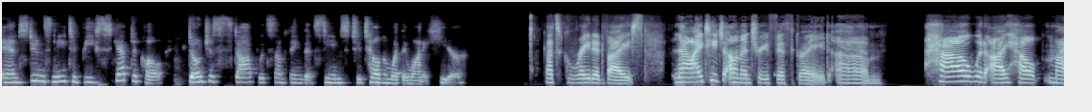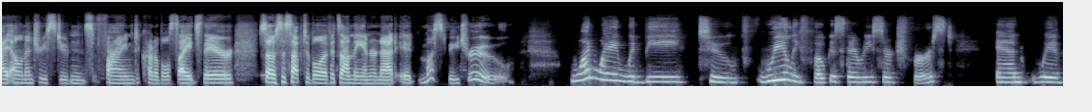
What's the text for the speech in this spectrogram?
and students need to be skeptical. Don't just stop with something that seems to tell them what they want to hear. That's great advice. Now, I teach elementary fifth grade. Um, how would I help my elementary students find credible sites? They're so susceptible. If it's on the internet, it must be true. One way would be to really focus their research first. And with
